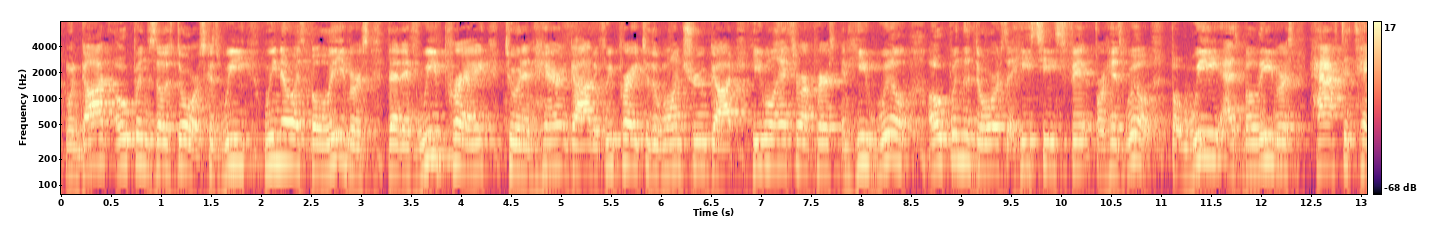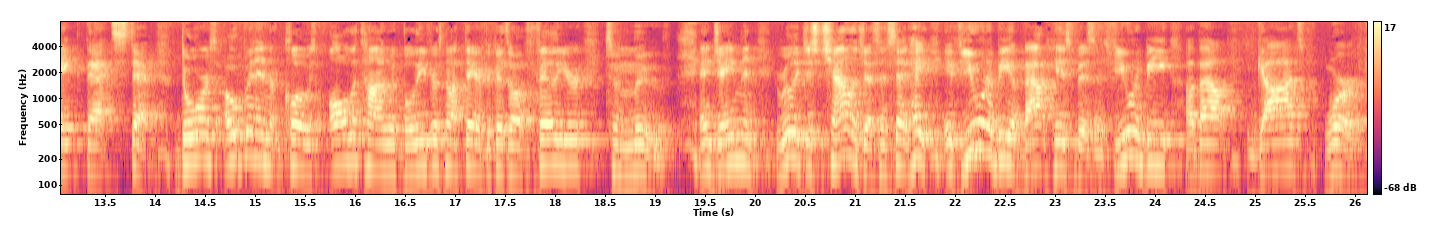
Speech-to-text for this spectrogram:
when God opens those doors, because we, we know as believers that if we pray to an inherent God, if we pray to the one true God, He will answer our prayers and He will open the doors that He sees fit for His will. But we as believers have to take that step. Doors open and close all the time with believers not there because of a failure to move. And Jamin really just challenged us and said, hey, if you want to be about His business, if you want to be about God's work,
